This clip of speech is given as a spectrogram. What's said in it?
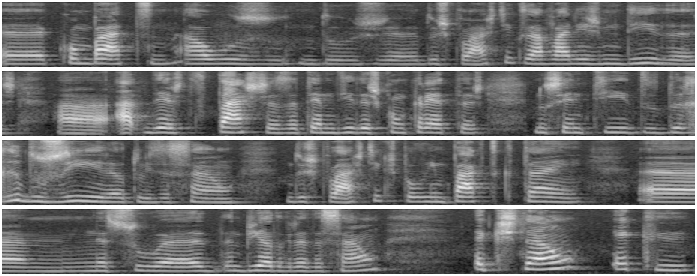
uh, combate ao uso dos, uh, dos plásticos. Há várias medidas, há, há, desde taxas até medidas concretas, no sentido de reduzir a utilização dos plásticos, pelo impacto que tem na sua biodegradação. A questão é que,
